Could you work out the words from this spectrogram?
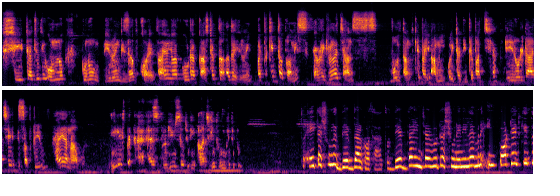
সেইটা যদি অন্য কোনো হিরোইন ডিজার্ভ করে তো I would have casted the other heroine but keep the promise given a chance বলতাম কি ভাই আমি ওইটা দিতে পারছি না এই রোলটা আছে ইটস আপ টু ইউ হ্যাঁ না বল। যদি আজকে ধূমকেতু তো এইটা শুনলে দেবদার কথা তো দেবদার ইন্টারভিউটা শুনে নিলে মানে ইম্পর্টেন্ট কিন্তু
